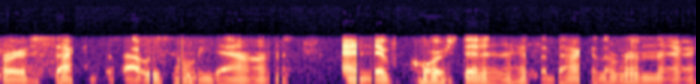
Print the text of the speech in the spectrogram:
for a second that that was going down, and of course didn't hit the back of the rim there.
